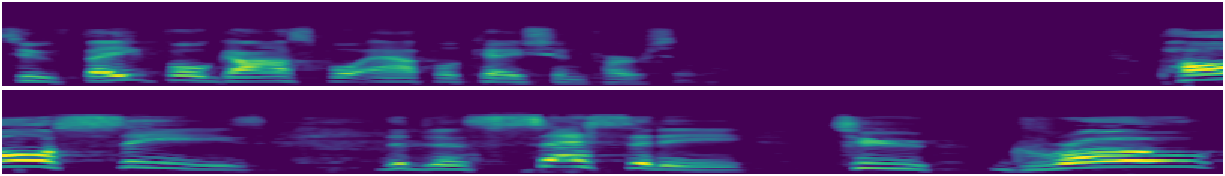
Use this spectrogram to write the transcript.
to faithful gospel application personally. Paul sees the necessity to grow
